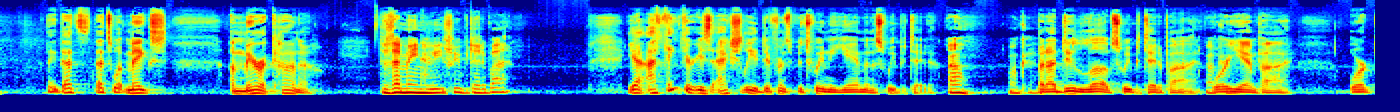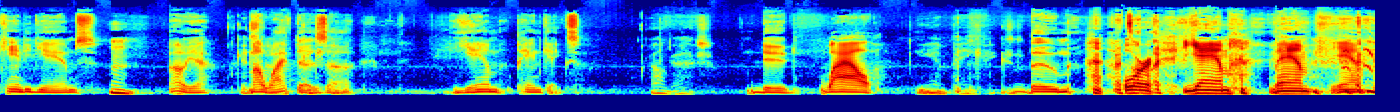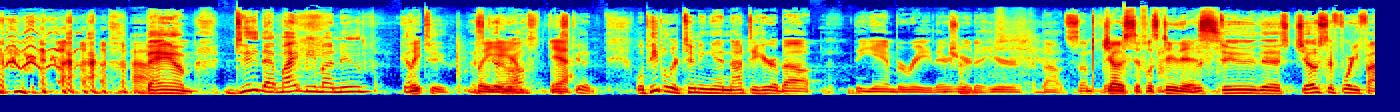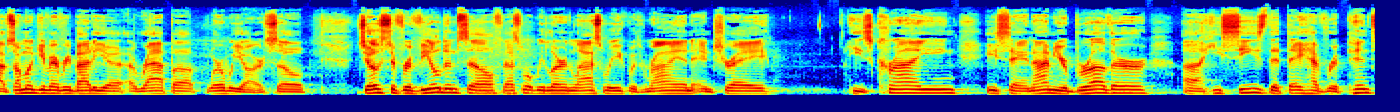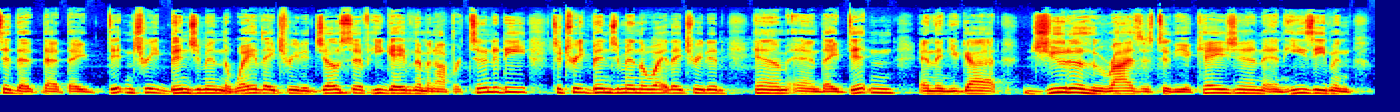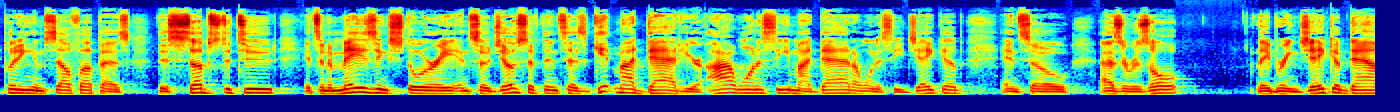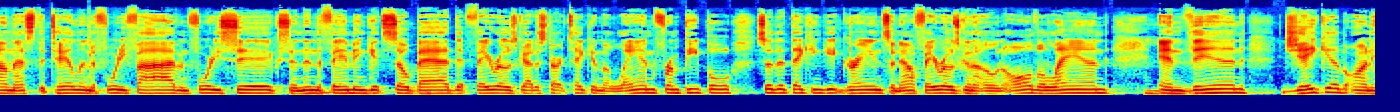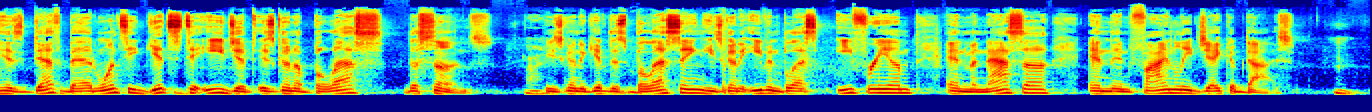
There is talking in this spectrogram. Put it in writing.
I think that's that's what makes Americana. Does that mean you eat sweet potato pie? Yeah, I think there is actually a difference between a yam and a sweet potato. Oh, okay. But I do love sweet potato pie or yam pie or candied yams. Mm. Oh yeah, Good my stuff. wife does uh, yam pancakes. Oh gosh. Dude, Wow. Yeah, pancakes. Boom, or yam, bam, yam. bam, dude. That might be my new go-to. That's good, yam, Ross. yeah. That's good. Well, people are tuning in not to hear about the yamboree. They're here to hear about something. Joseph, let's do this. Let's do this. Joseph 45. So I'm going to give everybody a, a wrap up where we are. So Joseph revealed himself. That's what we learned last week with Ryan and Trey. He's crying. He's saying, I'm your brother. Uh, he sees that they have repented, that, that they didn't treat Benjamin the way they treated Joseph. He gave them an opportunity to treat Benjamin the way they treated him, and they didn't. And then you got Judah who rises to the occasion, and he's even putting himself up as this substitute. It's an amazing story. And so Joseph then says, Get my dad here. I want to see my dad. I want to see Jacob. And so as a result, they bring Jacob down. That's the tail end of 45 and 46. And then the famine gets so bad that Pharaoh's got to start taking the land from people so that they can get grain. So now Pharaoh's going to own all the land. And then Jacob, on his deathbed, once he gets to Egypt, is going to bless the sons. Right. He's going to give this blessing. He's going to even bless Ephraim and Manasseh. And then finally, Jacob dies.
